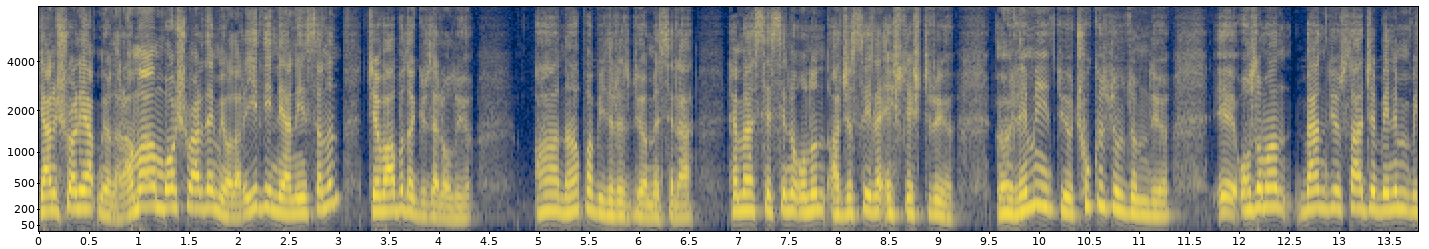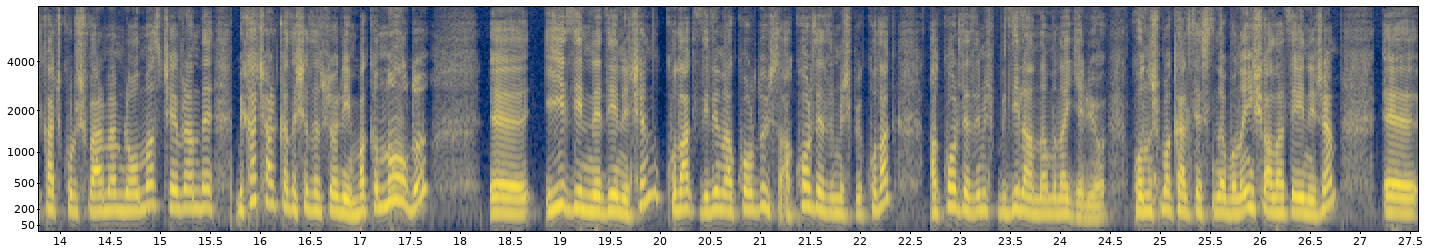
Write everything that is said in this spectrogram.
Yani şöyle yapmıyorlar. Aman boş ver demiyorlar. İyi dinleyen insanın cevabı da güzel oluyor. Aa ne yapabiliriz diyor mesela. Hemen sesini onun acısıyla eşleştiriyor. Öyle mi diyor. Çok üzüldüm diyor. E, o zaman ben diyor sadece benim birkaç kuruş vermemle olmaz. Çevremde birkaç arkadaşa da söyleyeyim. Bakın ne oldu? Ee, iyi dinlediğin için kulak dilin akorduysa akord edilmiş bir kulak akord edilmiş bir dil anlamına geliyor. Konuşma kalitesinde buna inşallah değineceğim. Ee,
